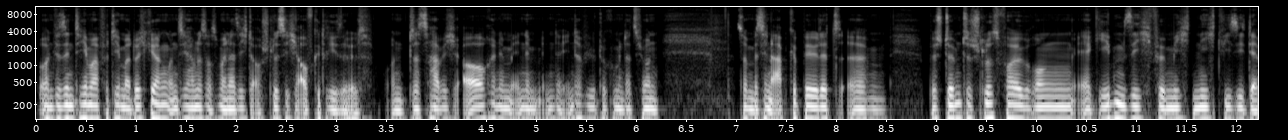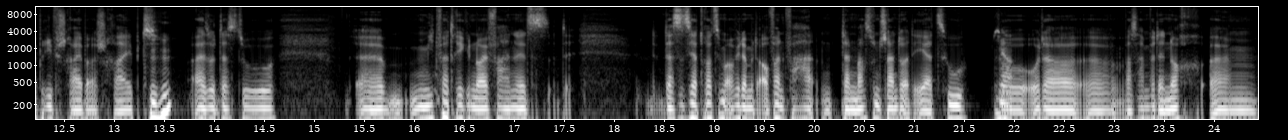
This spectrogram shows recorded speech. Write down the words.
Und wir sind Thema für Thema durchgegangen und sie haben das aus meiner Sicht auch schlüssig aufgedrieselt. Und das habe ich auch in, dem, in, dem, in der Interviewdokumentation so ein bisschen abgebildet. Ähm, bestimmte Schlussfolgerungen ergeben sich für mich nicht, wie sie der Briefschreiber schreibt. Also, dass du äh, Mietverträge neu verhandelst, das ist ja trotzdem auch wieder mit Aufwand verhandelt. Dann machst du einen Standort eher zu. So, Ja. oder äh, was haben wir denn noch? Ähm,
